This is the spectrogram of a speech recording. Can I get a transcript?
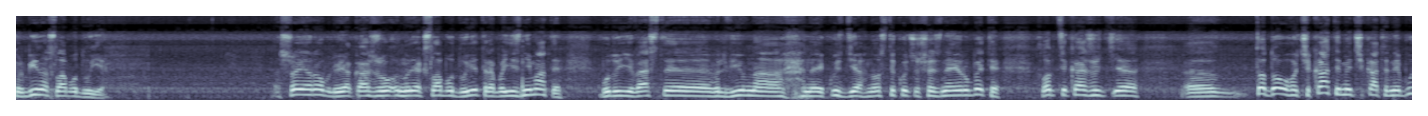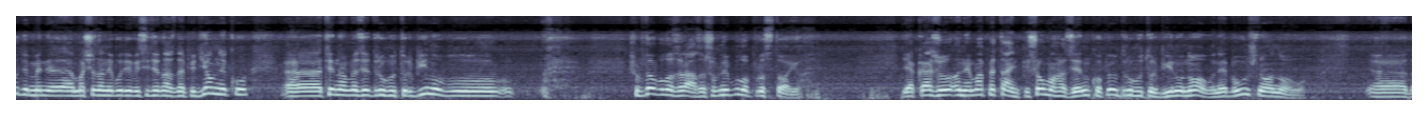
турбіна слабо дує. Що я роблю? Я кажу, ну як слабо дує, треба її знімати. Буду її вести в Львів на, на якусь діагностику чи щось з нею робити. Хлопці кажуть, е, е, то довго чекати, ми чекати не будемо, машина не буде висіти у нас на підйомнику, е, ти нам вези другу турбіну, щоб то було зразу, щоб не було простою. Я кажу, нема питань. Пішов в магазин, купив другу турбіну, нову, не бушну, а нову. Е, е,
